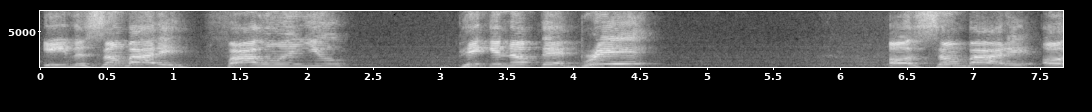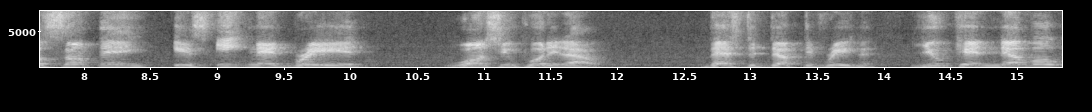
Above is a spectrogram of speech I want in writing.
either somebody following you, picking up that bread, or somebody or something is eating that bread once you put it out. That's deductive reasoning. You can never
